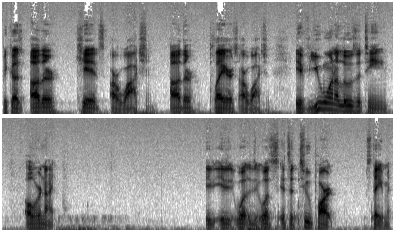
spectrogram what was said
because other kids are watching. Other players are watching. If you want to lose a team overnight, it, it, was, it was it's a two part statement.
